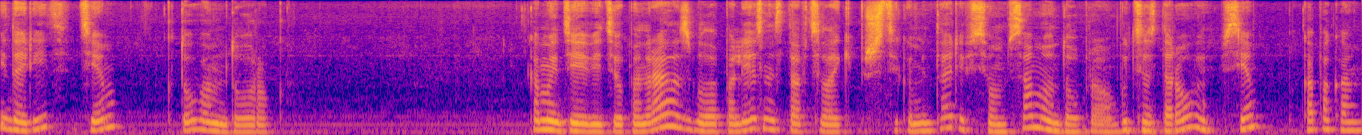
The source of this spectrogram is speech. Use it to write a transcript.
и дарить тем, кто вам дорог. Кому идея видео понравилась, была полезной, ставьте лайки, пишите комментарии. Всем самого доброго. Будьте здоровы. Всем пока-пока.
